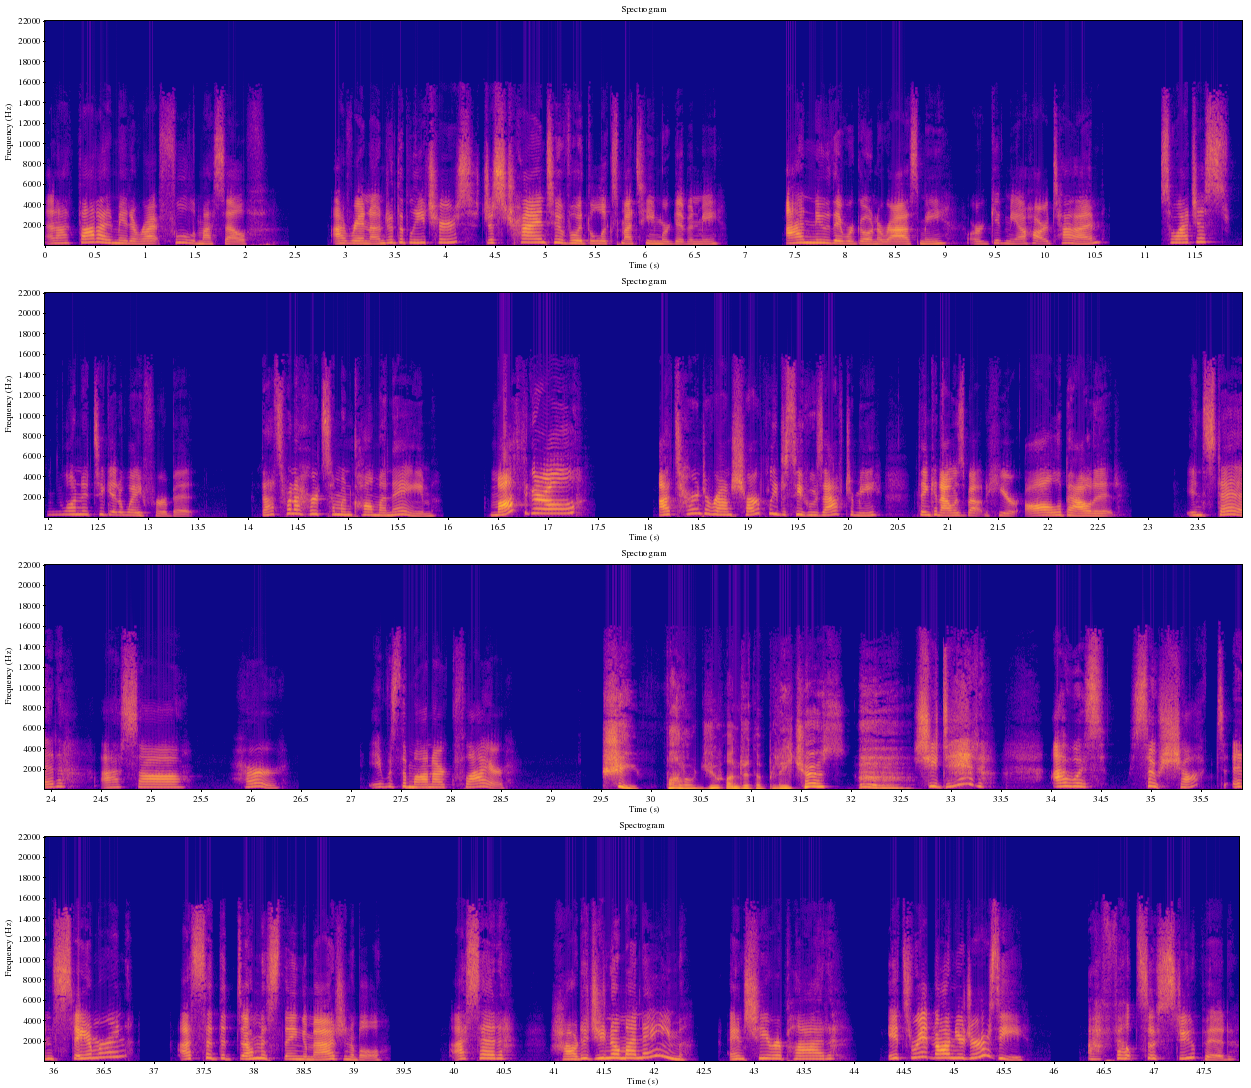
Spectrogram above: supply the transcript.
and I thought I'd made a right fool of myself. I ran under the bleachers, just trying to avoid the looks my team were giving me. I knew they were going to razz me or give me a hard time, so I just wanted to get away for a bit. That's when I heard someone call my name Moth Girl! I turned around sharply to see who was after me, thinking I was about to hear all about it. Instead, I saw her. It was the Monarch Flyer. She followed you under the bleachers? she did! I was so shocked and stammering. I said the dumbest thing imaginable. I said, How did you know my name? And she replied, It's written on your jersey. I felt so stupid.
